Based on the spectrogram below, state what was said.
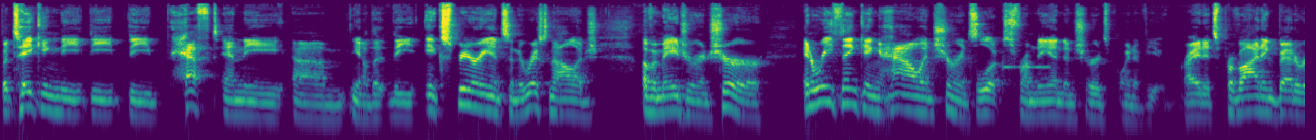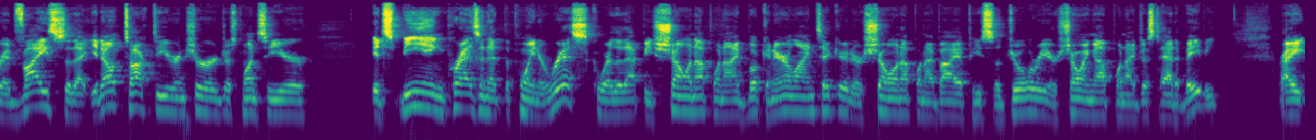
but taking the the the heft and the um, you know the the experience and the risk knowledge of a major insurer and rethinking how insurance looks from the end insured's point of view. Right? It's providing better advice so that you don't talk to your insurer just once a year. It's being present at the point of risk, whether that be showing up when I book an airline ticket or showing up when I buy a piece of jewelry or showing up when I just had a baby right?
